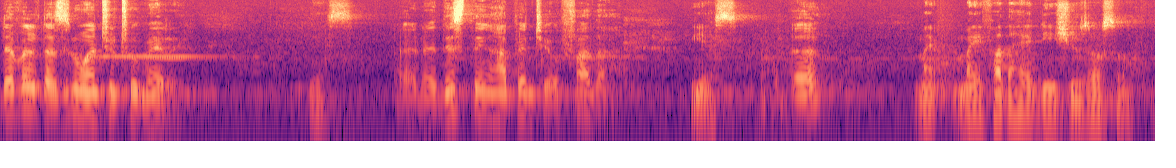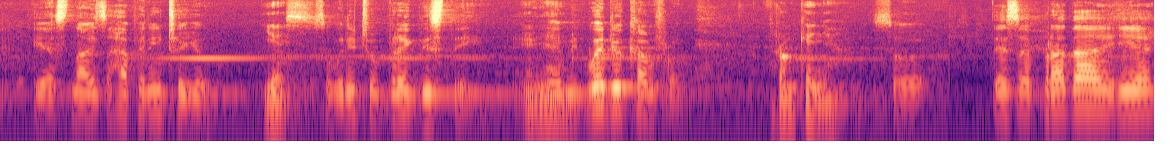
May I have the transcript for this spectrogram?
devil doesn't want you to marry. Yes, And uh, this thing happened to your father. yes. Huh? My my father had issues also. Yes, now it's happening to you. Yes, So we need to break this thing. Amen. Where do you come from? from Kenya. So there's a brother here.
